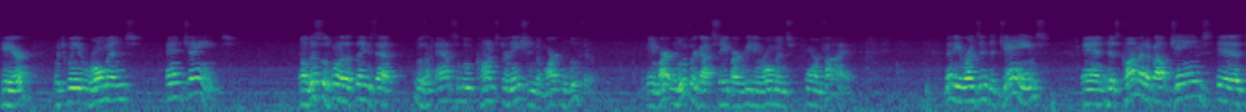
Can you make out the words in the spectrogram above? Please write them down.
here between Romans and James. Now, this was one of the things that was an absolute consternation to Martin Luther. Okay, Martin Luther got saved by reading Romans 4 and 5. Then he runs into James, and his comment about James is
